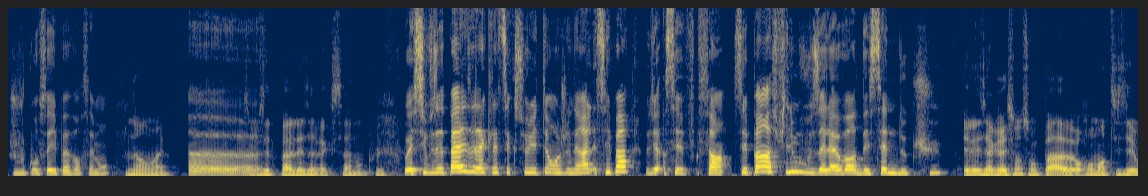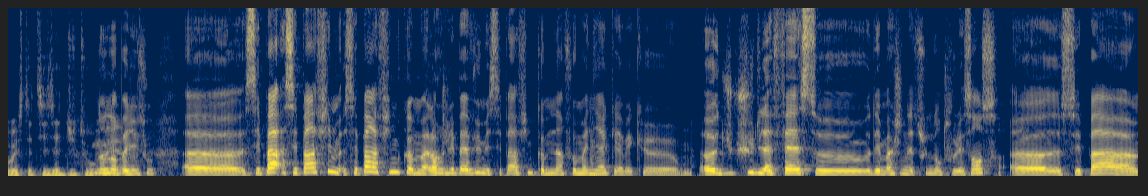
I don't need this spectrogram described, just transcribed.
je vous conseille pas forcément. Non, ouais. Euh, Si vous n'êtes pas à l'aise avec ça non plus. Ouais, si vous êtes pas à l'aise avec la sexualité en général, c'est pas, c'est, enfin, c'est pas un film où vous allez avoir des scènes de cul. Et les agressions sont pas euh, romantisées ou esthétisées du tout. Non, mais, non, pas euh, du tout. Euh, c'est pas, c'est pas un film, c'est pas un film comme, alors je l'ai pas vu, mais c'est pas un film comme Nymphomaniac avec du cul, de la fesse, des machins, des trucs dans tous les sens. C'est pas,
